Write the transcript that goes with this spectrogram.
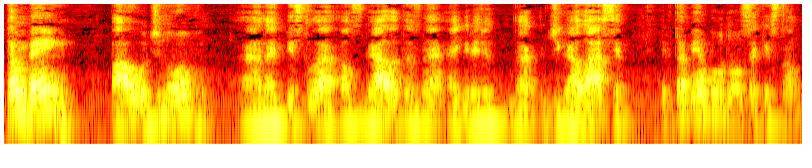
Também, Paulo, de novo, ah, na epístola aos Gálatas, né, a igreja de Galácia, ele também abordou essa questão.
